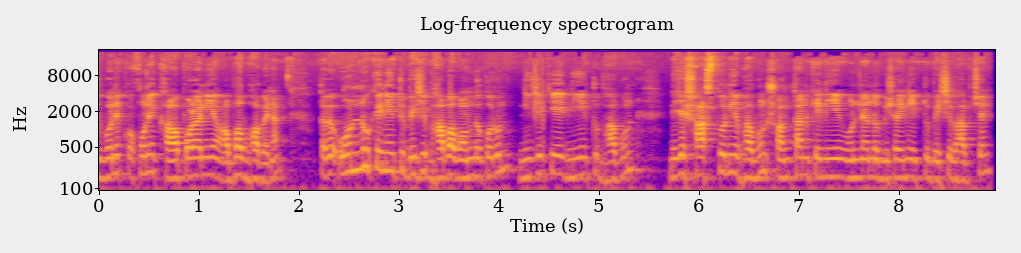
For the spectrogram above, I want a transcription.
জীবনে কখনোই খাওয়া পড়া নিয়ে অভাব হবে না। তবে অন্যকে নিয়ে একটু বেশি ভাবা বন্ধ করুন, নিজেকে নিয়ে একটু ভাবুন, নিজের স্বাস্থ্য নিয়ে ভাবুন, সন্তানকে নিয়ে অন্যান্য বিষয় নিয়ে একটু বেশি ভাবছেন,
